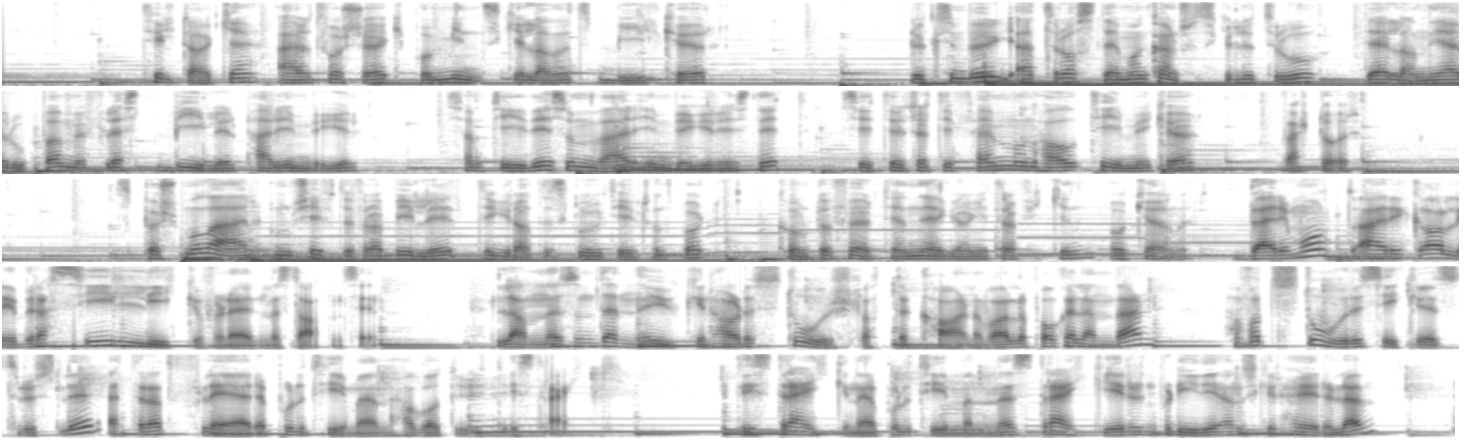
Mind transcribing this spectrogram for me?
Tiltaket er et forsøk på å minske landets bilkøer Luxembourg er tross det man kanskje skulle tro, det landet i Europa med flest biler per innbygger, samtidig som hver innbygger i snitt sitter 35,5 timer i kø hvert år. Spørsmålet er om skiftet fra billig til gratis kollektivtransport kommer til å føre til en nedgang i trafikken og køene. Derimot er ikke alle i Brasil like fornøyd med staten sin. Landet som denne uken har det storslåtte karnevalet på kalenderen, har fått store sikkerhetstrusler etter at flere politimenn har gått ut i streik. De streikende politimennene streiker fordi de ønsker høyere lønn,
